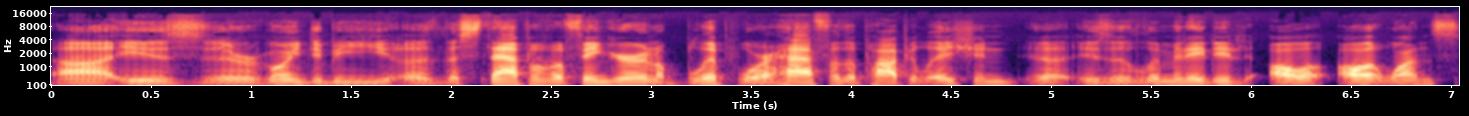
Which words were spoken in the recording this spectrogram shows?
uh, is there going to be uh, the snap of a finger and a blip where half of the population uh, is eliminated all, all at once?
